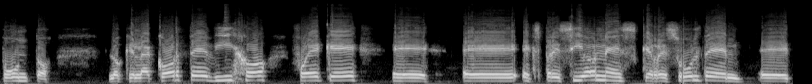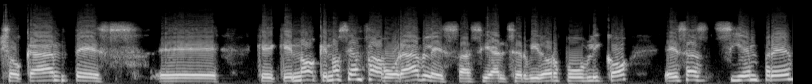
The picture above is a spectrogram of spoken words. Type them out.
punto. Lo que la Corte dijo fue que eh, eh, expresiones que resulten eh, chocantes, que, que, no, que no sean favorables hacia el servidor público, esas siempre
